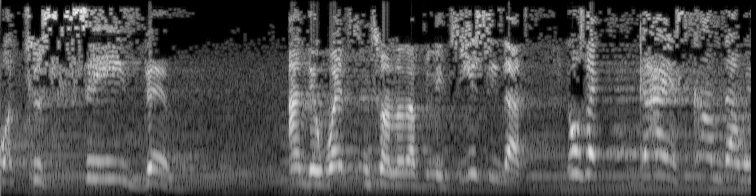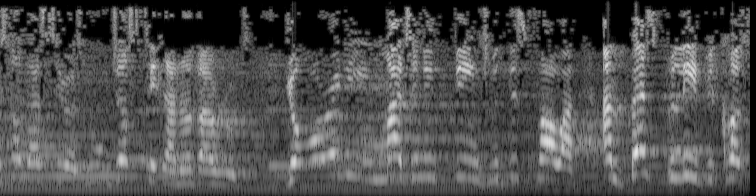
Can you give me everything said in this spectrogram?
but to save them. And they went into another village. You see that? It was like, guys, calm down. It's not that serious. We will just take another route. You're already imagining things with this power. And best believe because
